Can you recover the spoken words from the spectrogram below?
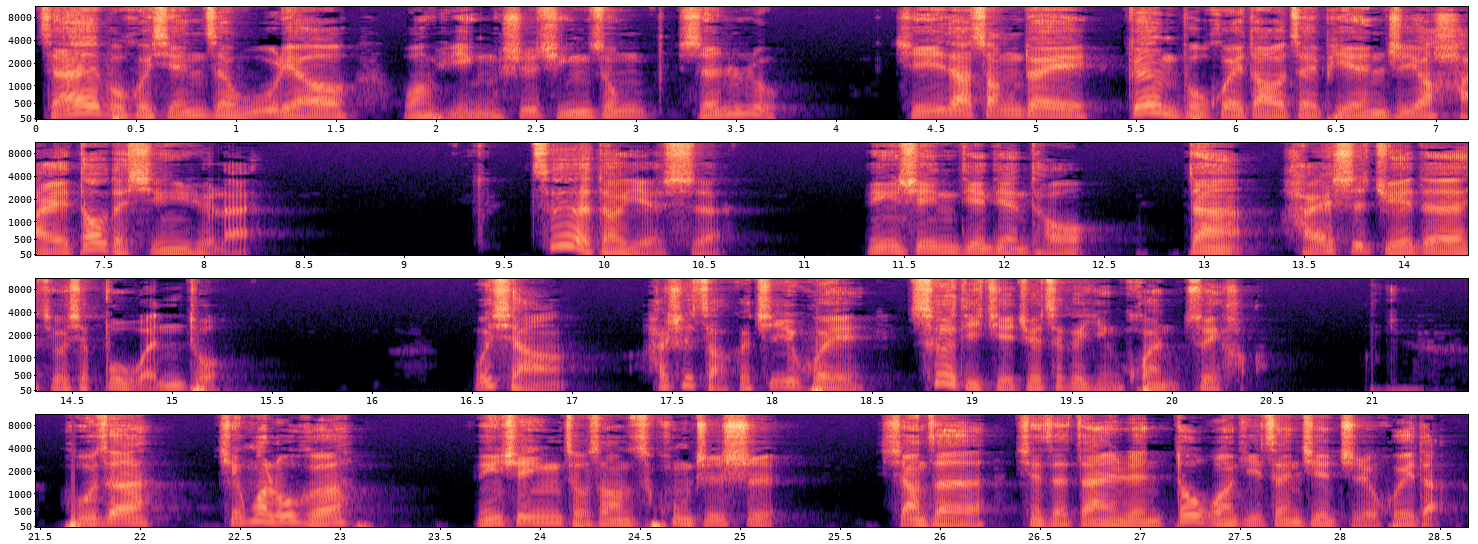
才不会闲着无聊往陨石群中深入。其他商队更不会到这片只有海盗的星域来。这倒也是，林勋点点头，但还是觉得有些不稳妥。我想，还是找个机会彻底解决这个隐患最好。虎子。情况如何？林星走上控制室，向着现在担任斗王级战舰指挥的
